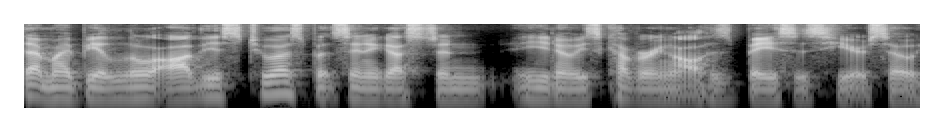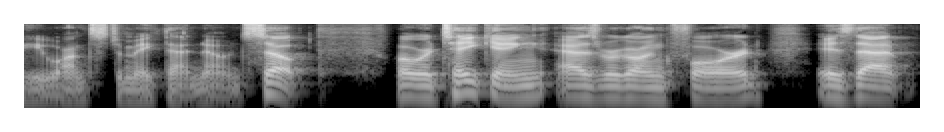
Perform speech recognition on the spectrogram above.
that might be a little obvious to us, but St. Augustine, you know, he's covering all his bases here, so he wants to make that known. So, what we're taking as we're going forward is that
